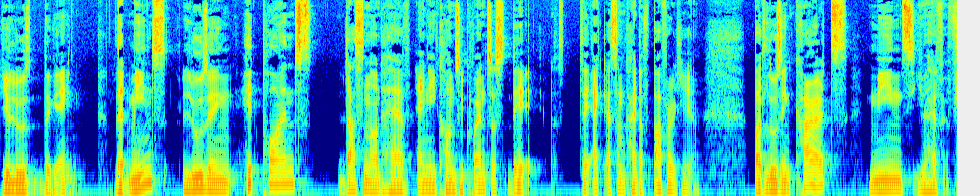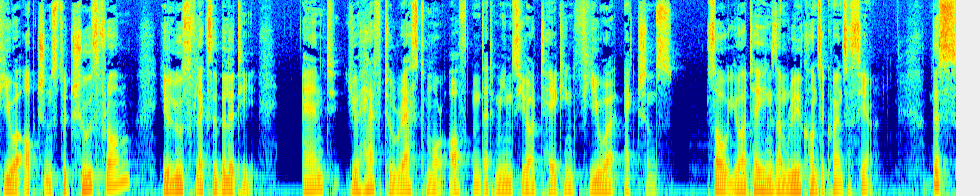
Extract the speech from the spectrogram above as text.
you lose the game. That means losing hit points does not have any consequences. They they act as some kind of buffer here. But losing cards means you have fewer options to choose from, you lose flexibility, and you have to rest more often. That means you are taking fewer actions. So you are taking some real consequences here. This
